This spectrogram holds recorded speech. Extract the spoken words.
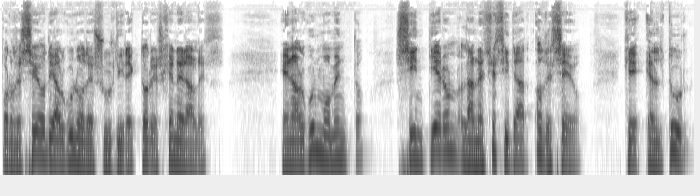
por deseo de alguno de sus directores generales, en algún momento sintieron la necesidad o deseo que el Tour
